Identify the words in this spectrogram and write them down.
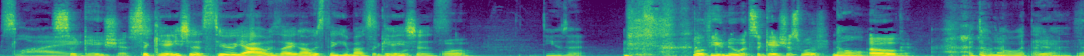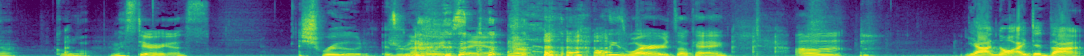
sly. Sagacious. Sagacious too. Yeah, I was like, I was thinking about That's a good word. sagacious. Whoa. Use it. Both of you knew what sagacious was? No, Oh, okay. I don't know what that is. Yeah, yeah. Cool. Mysterious. Shrewd is Shrewd. another way to say it. Yeah. All these words. Okay. Um. Yeah. No, I did that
